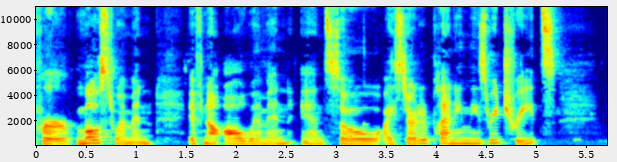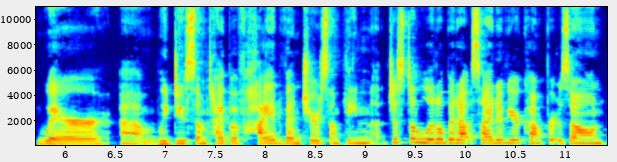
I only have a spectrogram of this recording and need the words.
for most women, if not all women. And so I started planning these retreats where um, we do some type of high adventure, something just a little bit outside of your comfort zone.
